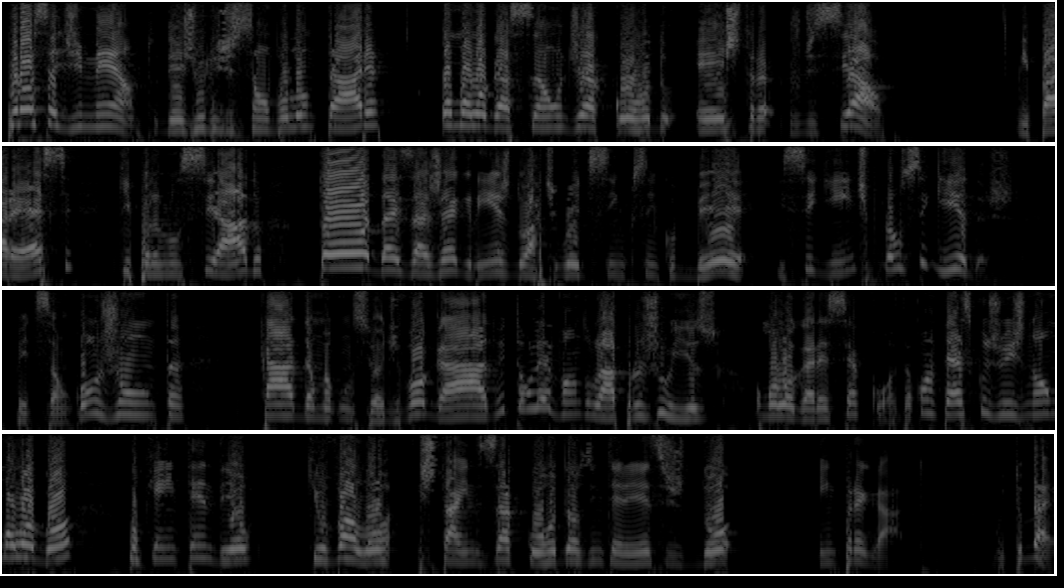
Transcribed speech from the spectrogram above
Procedimento de jurisdição voluntária, homologação de acordo extrajudicial. Me parece que, pelo enunciado, todas as regrinhas do artigo 855b e seguinte foram seguidas. Petição conjunta, cada uma com seu advogado, então levando lá para o juízo homologar esse acordo. Acontece que o juiz não homologou porque entendeu que o valor está em desacordo aos interesses do empregado. Muito bem.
